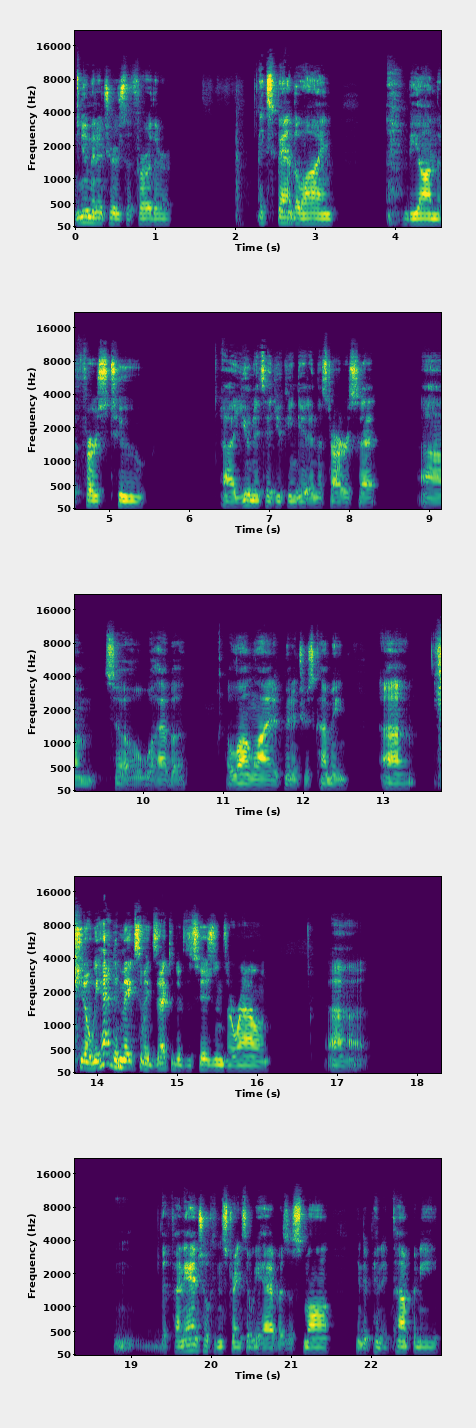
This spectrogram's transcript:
new miniatures to further expand the line beyond the first two uh, units that you can get in the starter set. Um, so we'll have a, a long line of miniatures coming. Um, you know, we had to make some executive decisions around uh, the financial constraints that we have as a small independent company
